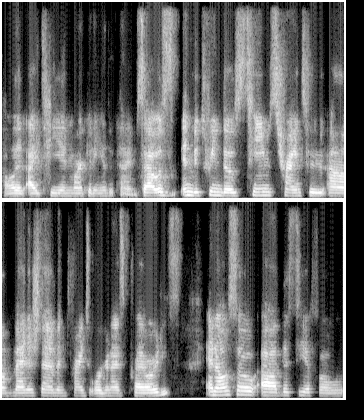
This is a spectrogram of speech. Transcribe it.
called it IT and marketing at the time. So I was in between those teams, trying to um, manage them and trying to organize priorities. And also uh, the CFO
